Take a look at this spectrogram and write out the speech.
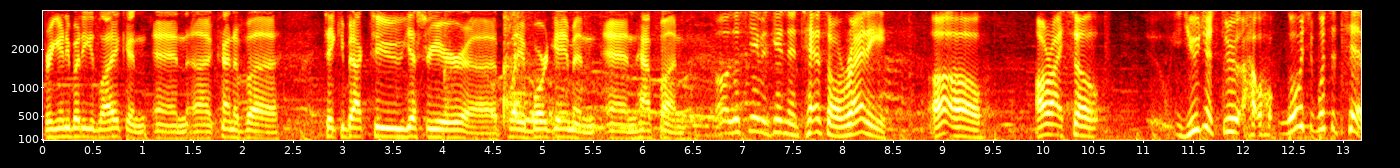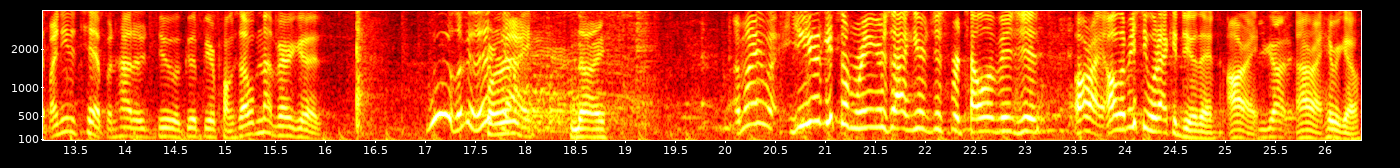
bring anybody you'd like, and and uh, kind of. Uh, Take you back to yesteryear, uh, play a board game, and, and have fun. Oh, this game is getting intense already. Uh oh. All right, so you just threw. What was, what's a tip? I need a tip on how to do a good beer pong. I'm not very good. Woo! Look at this guy. Nice. Am I? You get some ringers out here just for television. All right. Oh, let me see what I can do then. All right. You got it. All right. Here we go.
